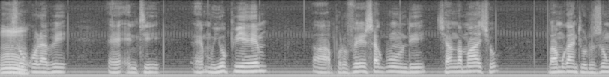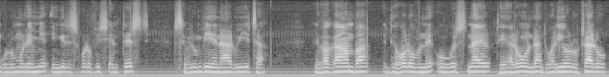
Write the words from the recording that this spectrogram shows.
Hmm. sokolabe eh, nti eh, mu upm uh, profesa gundi kyangamacho bamugaa nti oluzungu lumulemye english proficient test sebirumbi yena aluyita. Ne bagamba the whole of Ne- of west nile teyalonda nti waliyo olutalo.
